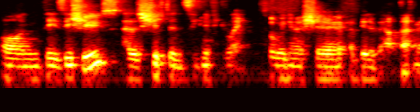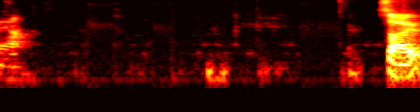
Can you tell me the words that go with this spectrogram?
on these issues has shifted significantly. We're going to share a bit about that now. So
